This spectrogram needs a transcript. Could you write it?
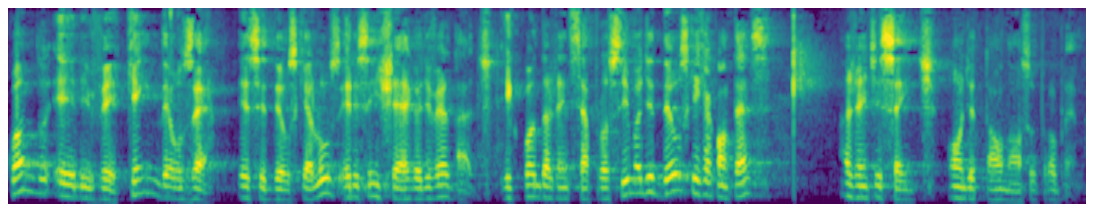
Quando ele vê quem Deus é, esse Deus que é luz, ele se enxerga de verdade. E quando a gente se aproxima de Deus, o que, que acontece? A gente sente onde está o nosso problema.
